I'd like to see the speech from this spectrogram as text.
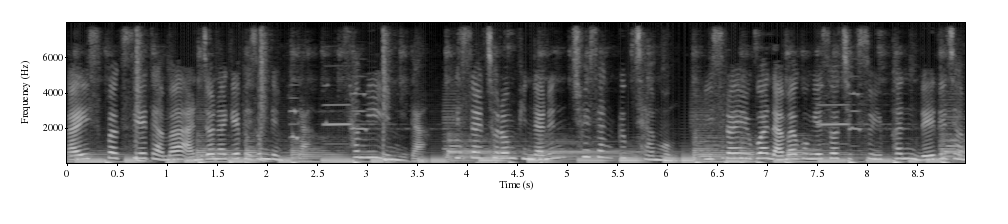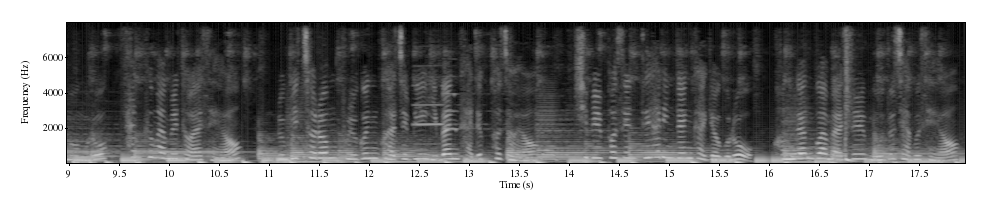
아이스박스에 담아 안전하게 배송됩니다. 3위입니다. 햇살처럼 빛나는 최상급 자몽. 이스라엘과 남아공에서 직수입한 레드 자몽으로 상큼함을 더하세요. 루비처럼 붉은 과즙이 입안 가득 퍼져요. 11% 할인된 가격으로 건강과 맛을 모두 잡으세요.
